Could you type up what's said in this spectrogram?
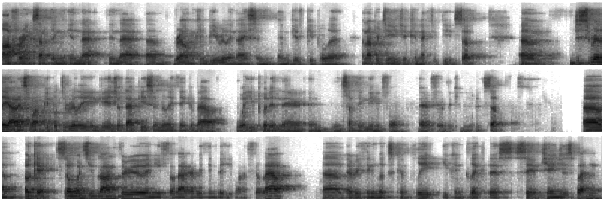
offering something in that in that um, realm can be really nice and, and give people a, an opportunity to connect with you. So Um, just really, I just want people to really engage with that piece and really think about what you put in there and something meaningful there for the community. So, um, okay, so once you've gone through and you filled out everything that you want to fill out, um, everything looks complete. You can click this Save Changes button.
